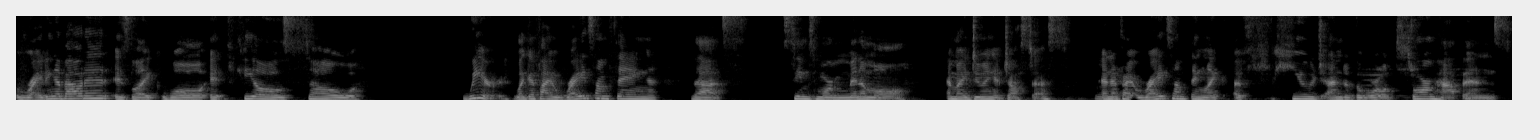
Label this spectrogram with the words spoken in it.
writing about it is like, well, it feels so weird. Like if I write something that seems more minimal, am I doing it justice? Mm-hmm. And if I write something like a huge end of the world storm happens,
